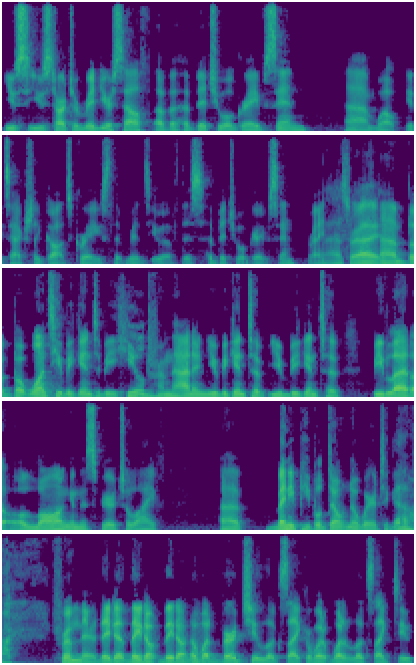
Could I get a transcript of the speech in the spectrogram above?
you you start to rid yourself of a habitual grave sin, Um, well, it's actually God's grace that rids you of this habitual grave sin, right? That's right. Um, but but once you begin to be healed from that, and you begin to you begin to be led along in the spiritual life, uh, many people don't know where to go from there. They don't they don't they don't know what virtue looks like or what what it looks like to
